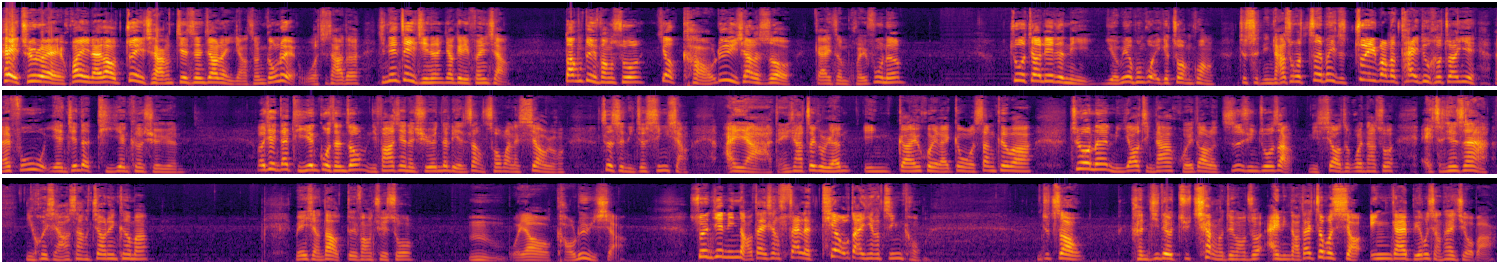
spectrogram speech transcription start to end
嘿，崔瑞，欢迎来到最强健身教练养成攻略。我是查德，今天这一集呢，要跟你分享，当对方说要考虑一下的时候，该怎么回复呢？做教练的你有没有碰过一个状况，就是你拿出了这辈子最棒的态度和专业来服务眼前的体验科学员？而且你在体验过程中，你发现了学员的脸上充满了笑容，这时你就心想：哎呀，等一下这个人应该会来跟我上课吧？最后呢，你邀请他回到了咨询桌上，你笑着问他说：“哎，陈先生啊，你会想要上教练课吗？”没想到对方却说：“嗯，我要考虑一下。”瞬间你脑袋像塞了跳弹一样惊恐，你就知道很急的去呛了对方说：“哎，你脑袋这么小，应该不用想太久吧？”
